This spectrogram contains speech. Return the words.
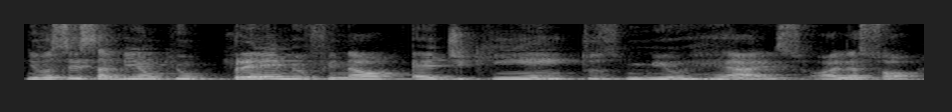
E vocês sabiam que o prêmio final é de 500 mil reais? Olha só,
